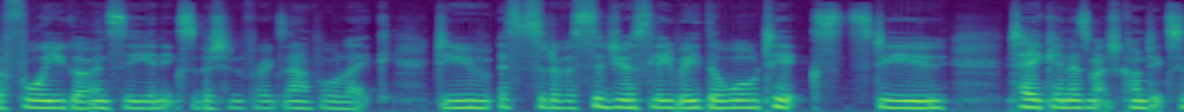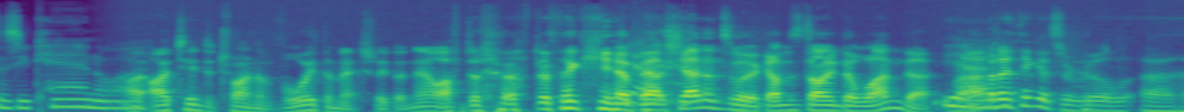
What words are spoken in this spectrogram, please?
before you go and see an exhibition, for example. Like, do you sort of assiduously read the wall texts? Do you take in as much context as you can? Or I, I tend to try and avoid them actually, but now after after thinking yeah. about Shannon's work, I'm starting to wonder. Yeah, but I think it's a real uh,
